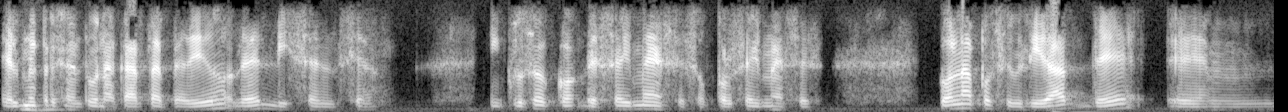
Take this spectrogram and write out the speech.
Él me presentó una carta de pedido de licencia, incluso de seis meses o por seis meses, con la posibilidad de em,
